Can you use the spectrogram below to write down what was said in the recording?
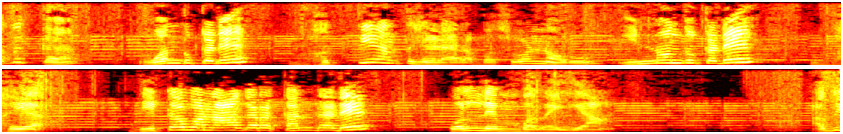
ಅದಕ್ಕೆ ಒಂದು ಕಡೆ ಭಕ್ತಿ ಅಂತ ಹೇಳ್ಯಾರ ಬಸವಣ್ಣವರು, ಇನ್ನೊಂದು ಕಡೆ ಭಯ. ದಿಟವನಾಗರ ಕನ್ನಡೆ ಕೊಲ್ಲೆಂಬರಯ್ಯ. ಅದು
